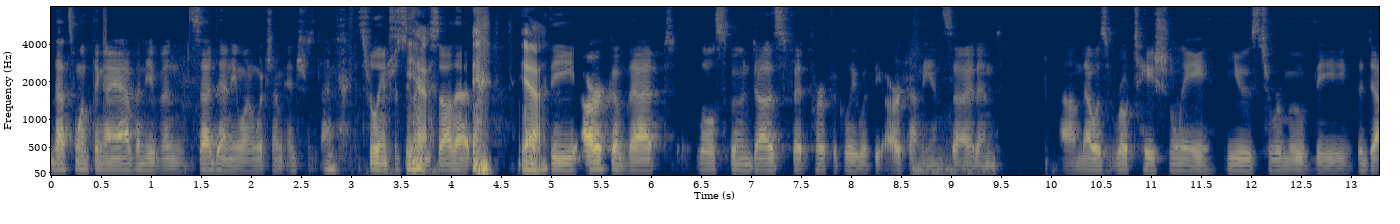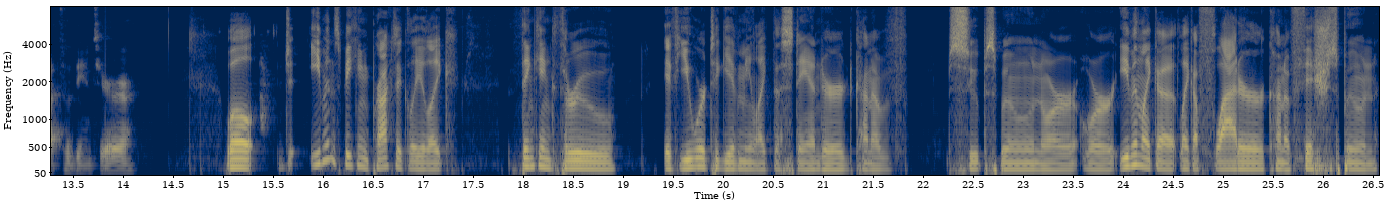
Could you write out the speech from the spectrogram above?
that's one thing I haven't even said to anyone, which I'm interested. It's really interesting that you saw that. Yeah. The arc of that little spoon does fit perfectly with the arc on the inside, and um, that was rotationally used to remove the the depth of the interior. Well, j- even speaking practically, like thinking through if you were to give me like the standard kind of soup spoon or or even like a like a flatter kind of fish spoon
